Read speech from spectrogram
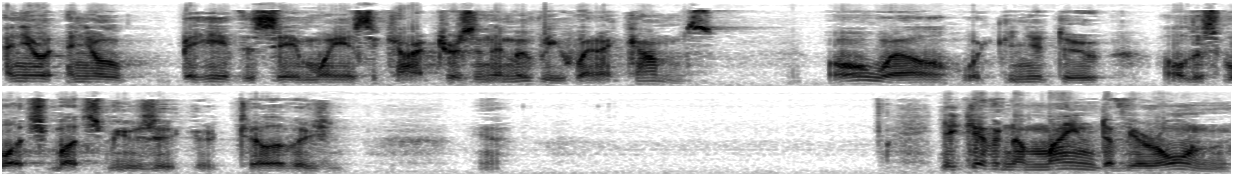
And you'll, and you'll behave the same way as the characters in the movie when it comes. Oh well, what can you do? I'll just watch much music or television. Yeah. You're given a mind of your own,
